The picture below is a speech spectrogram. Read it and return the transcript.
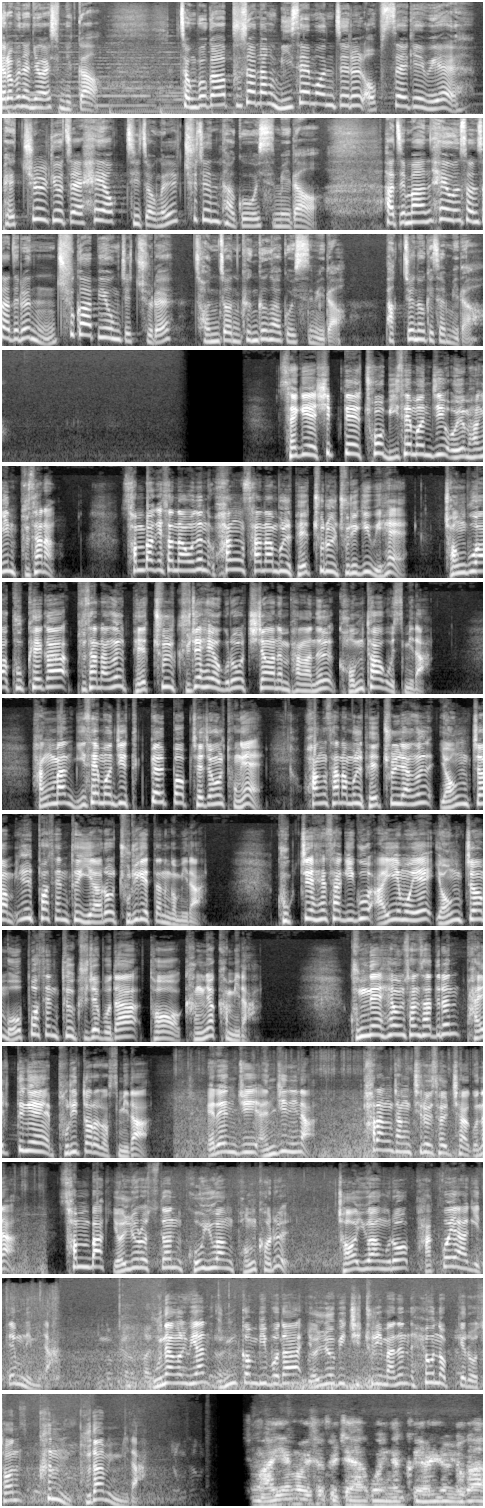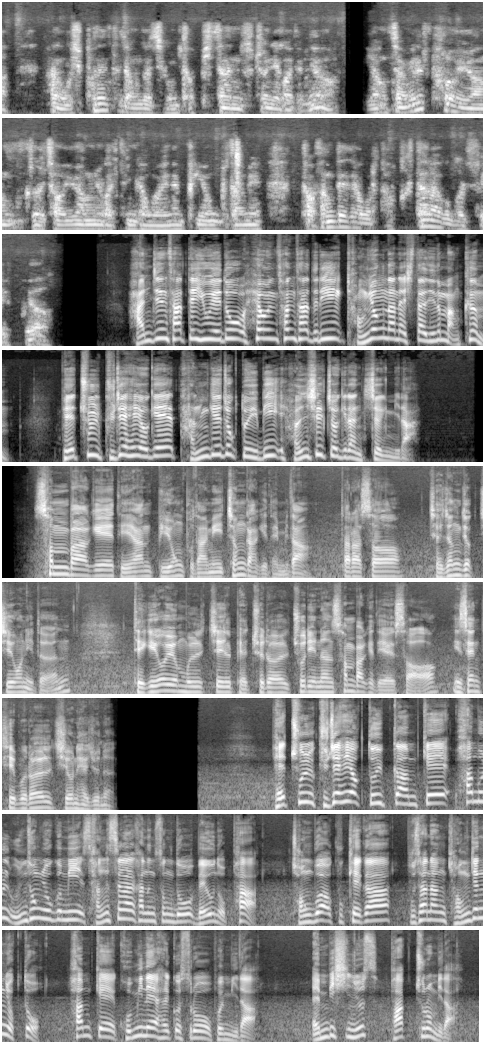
여러분 안녕하십니까? 정부가 부산항 미세먼지를 없애기 위해 배출 규제 해역 지정을 추진하고 있습니다. 하지만 해운 선사들은 추가 비용 지출에 전전긍긍하고 있습니다. 박준호 기자입니다. 세계 10대 초미세먼지 오염항인 부산항. 선박에서 나오는 황산화물 배출을 줄이기 위해 정부와 국회가 부산항을 배출 규제 해역으로 지정하는 방안을 검토하고 있습니다. 항만 미세먼지 특별법 제정을 통해 황산화물 배출량을 0.1% 이하로 줄이겠다는 겁니다. 국제해사기구 IMO의 0.5% 규제보다 더 강력합니다. 국내 해운 선사들은 발등에 불이 떨어졌습니다. LNG 엔진이나 파랑 장치를 설치하거나 선박 연료로 쓰던 고유황 벙커를 저유황으로 바꿔야 하기 때문입니다. 운항을 위한 인건비보다 연료비 지출이 많은 해운업계로선 큰 부담입니다. 지금 IMO에서 규제하고 있는 그 연료료가 한 50% 정도 지금 더 비싼 수준이거든요. 0.1% 유황, 그 저유황류 같은 경우에는 비용 부담이 더 상대적으로 더 크다라고 볼 수 있고요. 한진 사태 이후에도 해운 선사들이 경영난에 시달리는 만큼 배출 규제 해역의 단계적 도입이 현실적이란 지적입니다. 선박에 대한 비용 부담이 증가하게 됩니다. 따라서 재정적 지원이든 대기오염 물질 배출을 줄이는 선박에 대해서 인센티브를 지원해주는 배출 규제 해역 도입과 함께 화물 운송 요금이 상승할 가능성도 매우 높아 정부와 국회가 부산항 경쟁력도 함께 고민해야 할 것으로 보입니다. MBC 뉴스 박준호입니다.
